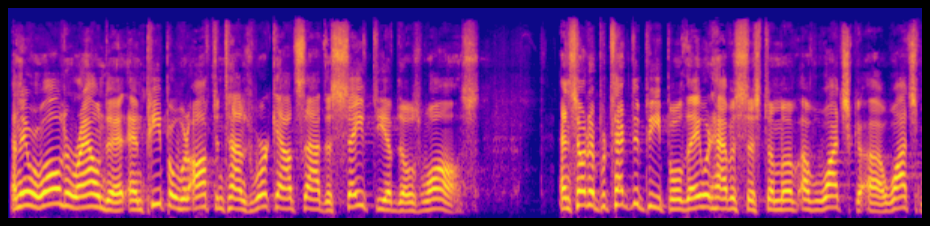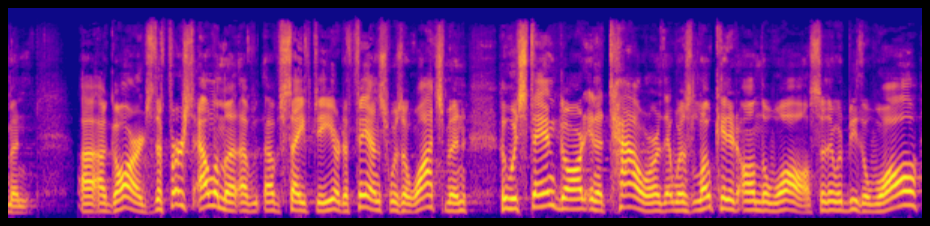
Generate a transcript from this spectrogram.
And they were walled around it, and people would oftentimes work outside the safety of those walls. And so, to protect the people, they would have a system of, of watch, uh, watchmen, uh, guards. The first element of, of safety or defense was a watchman who would stand guard in a tower that was located on the wall. So, there would be the wall,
